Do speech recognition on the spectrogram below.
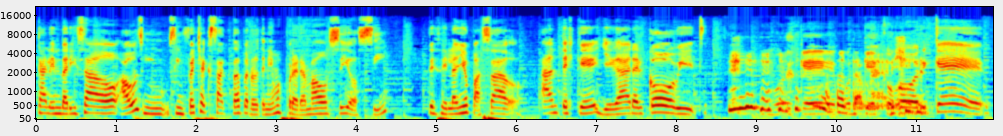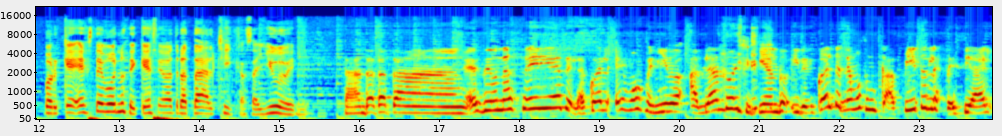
calendarizado, aún sin, sin fecha exacta, pero lo teníamos programado sí o sí, desde el año pasado antes que llegara el COVID. ¿Por qué? ¿Por qué? ¿Por qué? Porque este bonus de qué se va a tratar, chicas, ayuden. Tan. Es de una serie de la cual hemos venido hablando, discutiendo y del cual tenemos un capítulo especial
